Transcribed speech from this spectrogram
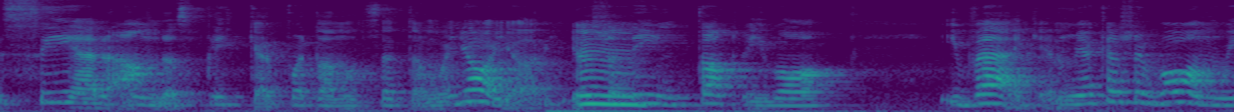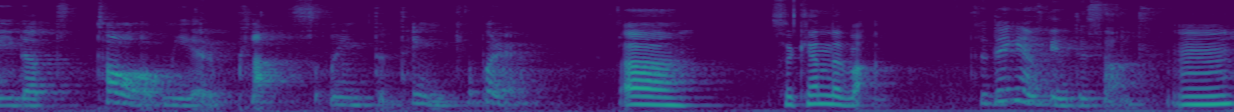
ser andras blickar på ett annat sätt än vad jag gör. Jag Mm. kände inte att vi var i vägen. Men jag kanske är van vid att ta mer plats och inte tänka på det. Ja, så kan det vara. Så det är ganska intressant. Mm.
